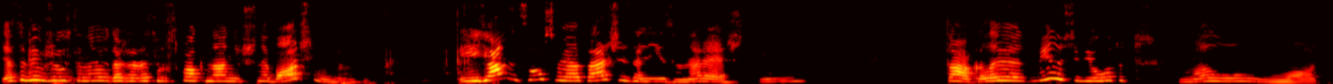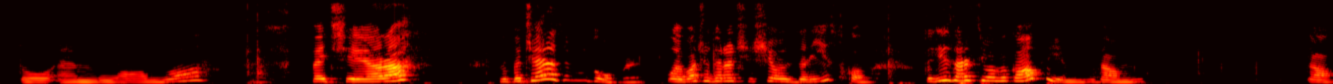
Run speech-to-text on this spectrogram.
Я собі вже установив даже ресурс пак на нічне бачення. І я знайшов своє перше залізо нарешті. Так, але з мінусів його тут малувато емблава. Печера. Ну, печера це вже добре. Ой, бачу, до речі, ще ось залізко. Тоді зараз його викапуємо. Дам. Так.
